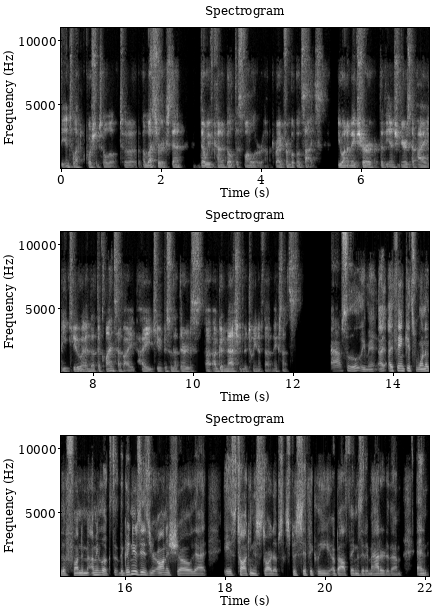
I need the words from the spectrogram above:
the intellect quotient to a, to a lesser extent that we've kind of built this model around, right? From both sides you want to make sure that the engineers have high EQ and that the clients have high, high EQ so that there's a, a good match in between, if that makes sense. Absolutely, man. I, I, think it's one of the fundamental. I mean, look, the, the, good news is you're on a show that is talking to startups specifically about things that matter to them. And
